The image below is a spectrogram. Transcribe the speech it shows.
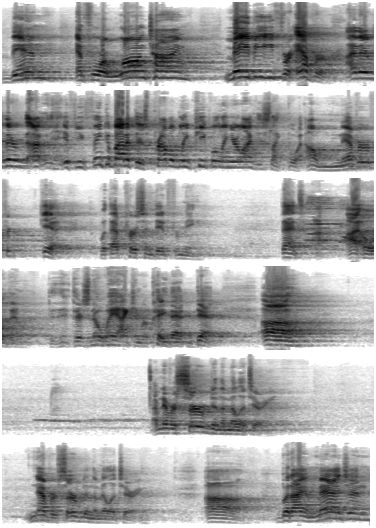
then and for a long time, maybe forever. I, there, there, uh, if you think about it, there's probably people in your life that's like, boy, I'll never forget what that person did for me. That's, I, I owe them. There's no way I can repay that debt. Uh, I've never served in the military never served in the military. Uh, but I imagine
